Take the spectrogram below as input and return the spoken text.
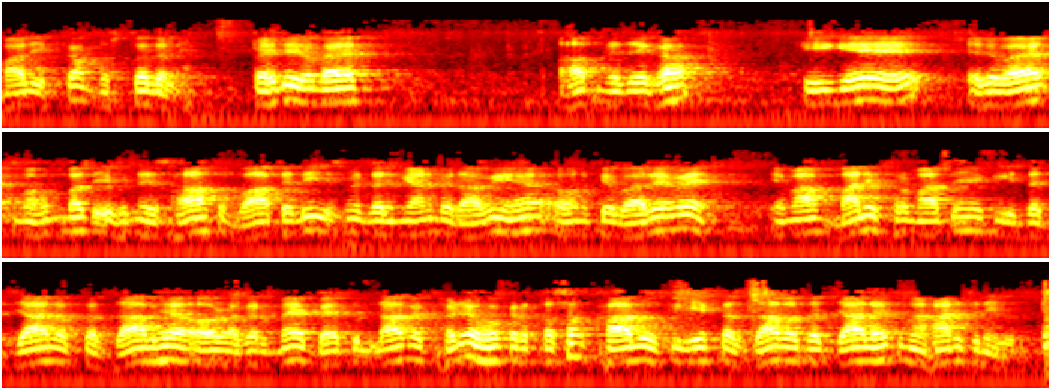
مالک کا مستدل ہے پہلی روایت آپ نے دیکھا کہ یہ روایت محمد ابن اسحاق واقعی اس میں درمیان میں راوی ہیں اور ان کے بارے میں امام مالک فرماتے ہیں کہ دجال اور کذاب ہے اور اگر میں بیت اللہ میں کھڑے ہو کر قسم کھا لوں کہ یہ کذاب اور دجال ہے تو میں حانت نہیں ہوں۔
